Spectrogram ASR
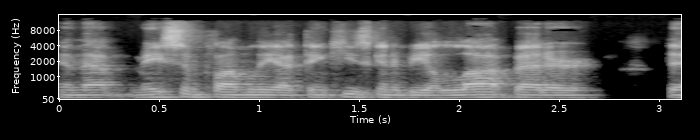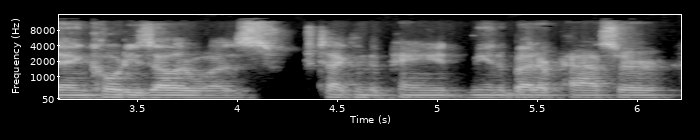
and that Mason Plumlee, I think he's going to be a lot better than Cody Zeller was protecting the paint, being a better passer.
